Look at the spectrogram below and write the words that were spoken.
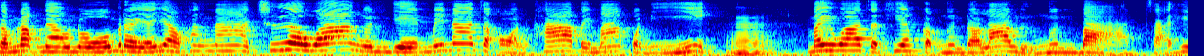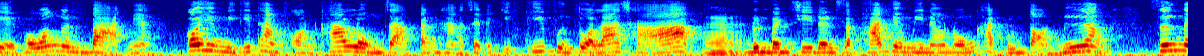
สำหรับแนวโน้มระยะยาวข้างหน้า เชื่อว่าเงินเยนไม่น่าจะอ่อนค่าไปมากกว่านี้อืมไม่ว่าจะเทียบกับเงินดอลลาร์หรือเงินบาทสาเหตุ เพราะว่าเงินบาทเนี่ยก็ยังมีทิศทางอ่อนค่าลงจากปัญหาเศรษฐกิจที่ฟื้นตัวล่าช้าอืมดุลบัญชีเดินสะพัดยังมีแนวโน้มขาดดุลต่อเนื่อง ซึ่งใน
